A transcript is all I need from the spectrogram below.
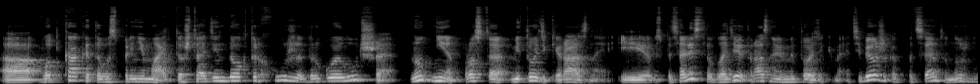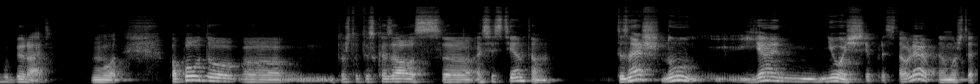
А, вот как это воспринимать? То, что один доктор хуже, другой лучше? Ну, нет, просто методики разные. И специалисты владеют разными методиками. А тебе уже как пациенту нужно выбирать. Вот. По поводу э, то, что ты сказала с э, ассистентом, ты знаешь, ну, я не очень себе представляю, потому что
